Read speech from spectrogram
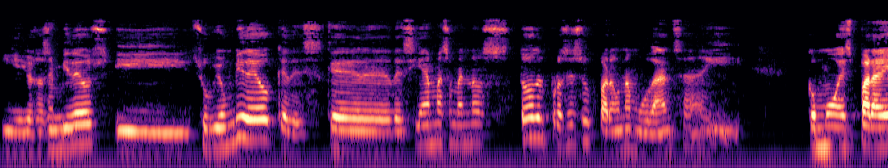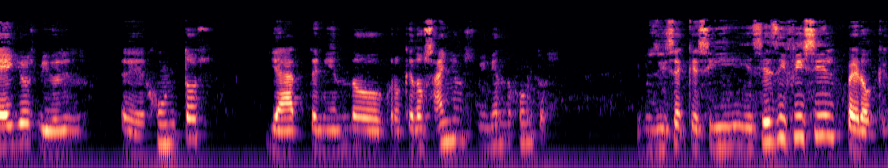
Y ellos hacen videos y subió un video que, des- que decía más o menos todo el proceso para una mudanza y cómo es para ellos vivir eh, juntos, ya teniendo creo que dos años viviendo juntos. Y pues dice que sí, sí es difícil, pero que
